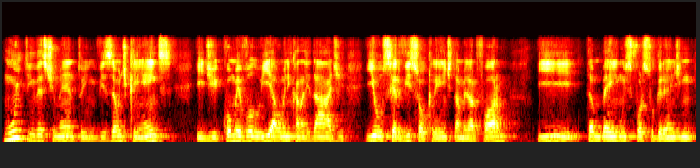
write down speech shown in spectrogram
muito investimento em visão de clientes e de como evoluir a omnicanalidade e o serviço ao cliente da melhor forma e também um esforço grande em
